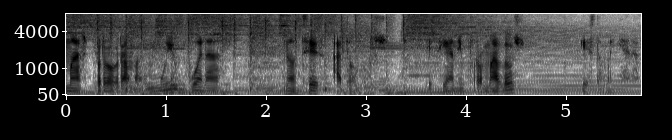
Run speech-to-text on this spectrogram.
más programas. Muy buenas noches a todos que sigan informados y esta mañana.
